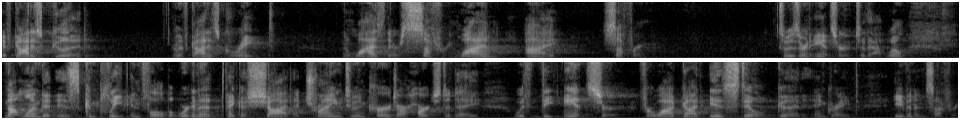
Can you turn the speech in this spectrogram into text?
if God is good and if God is great, then why is there suffering? Why am I suffering? So, is there an answer to that? Well, not one that is complete and full, but we're going to take a shot at trying to encourage our hearts today with the answer for why God is still good and great, even in suffering.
